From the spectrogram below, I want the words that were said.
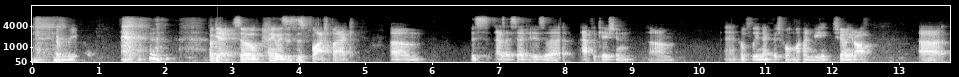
okay, so anyways, this is Flashback. Um, this, as I said, is a application, um, and hopefully Nekhelesh won't mind me showing it off. Uh,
